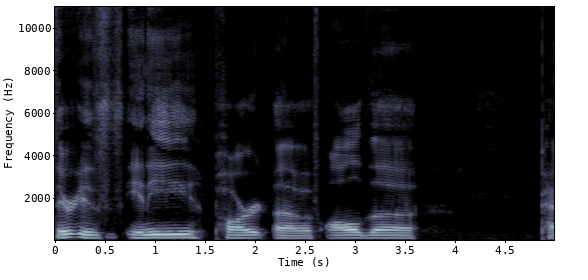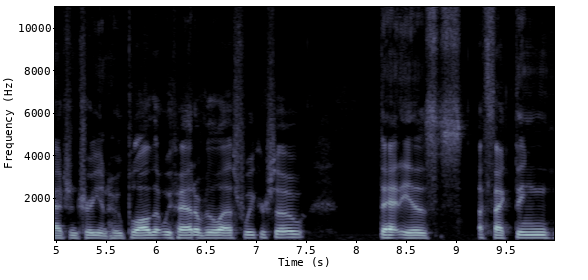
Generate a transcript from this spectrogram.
there is any part of all the pageantry and hoopla that we've had over the last week or so that is affecting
